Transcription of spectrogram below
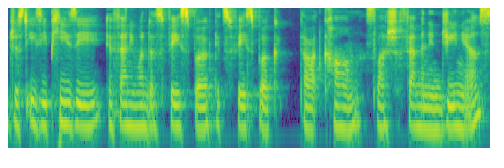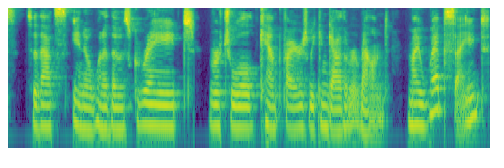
just easy peasy. If anyone does Facebook, it's facebook.com slash feminine genius. So that's, you know, one of those great virtual campfires we can gather around. My website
